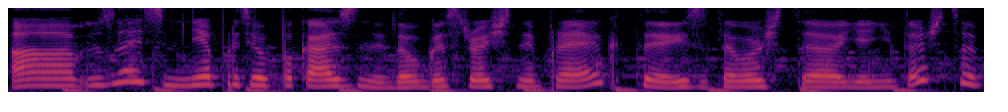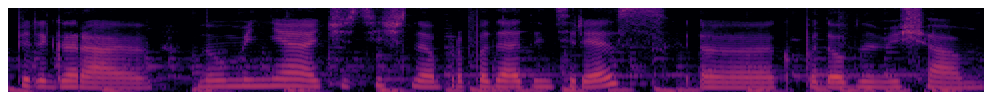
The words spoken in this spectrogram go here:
а, ну, знаете, мне противопоказаны долгосрочные проекты из-за того, что я не то что перегораю, но у меня частично пропадает интерес э, к подобным вещам.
